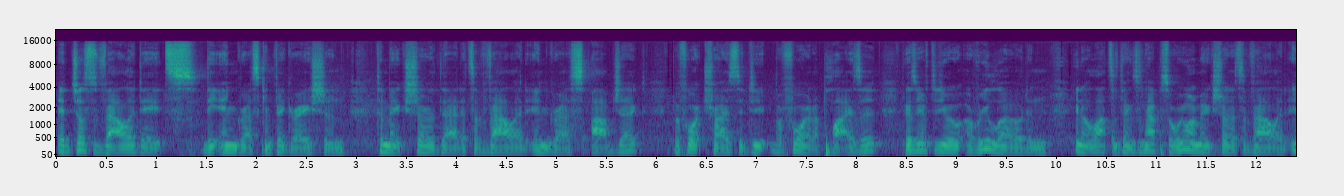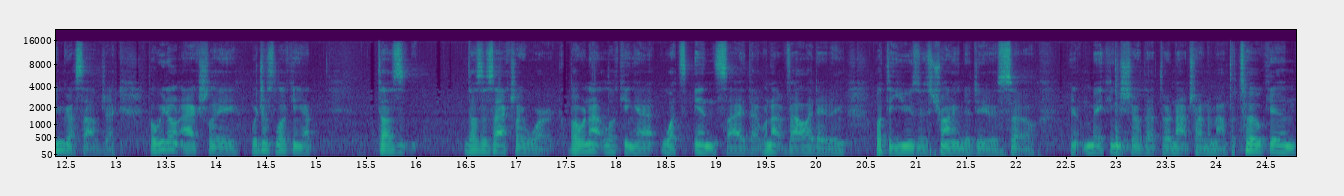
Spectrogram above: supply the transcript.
It just validates the ingress configuration to make sure that it's a valid ingress object before it tries to do before it applies it. Because you have to do a reload and you know lots of things can happen. So we want to make sure it's a valid ingress object. But we don't actually we're just looking at does does this actually work? But we're not looking at what's inside that. We're not validating what the user is trying to do. So you know, making sure that they're not trying to mount the token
